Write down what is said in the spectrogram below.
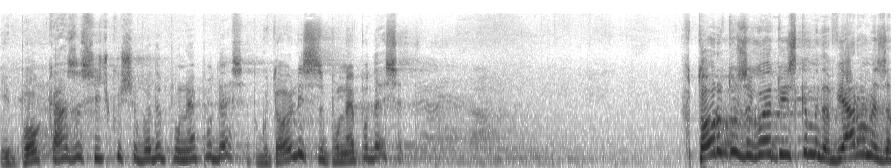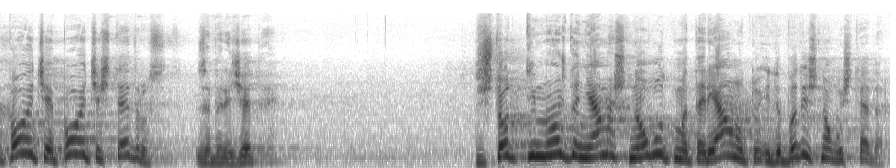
И Бог каза, всичко ще бъде поне по 10. Готови ли са за поне по 10? Второто, за което искаме да вярваме за повече, е повече щедрост. Забележете. Защото ти можеш да нямаш много от материалното и да бъдеш много щедър.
